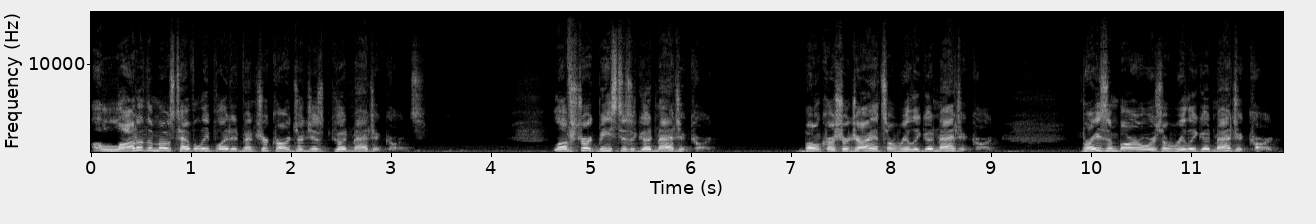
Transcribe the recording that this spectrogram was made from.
A lot of the most heavily played Adventure cards are just good Magic cards. Lovestruck Beast is a good Magic card. Bonecrusher Giant's a really good Magic card. Brazen Borrower is a really good Magic card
